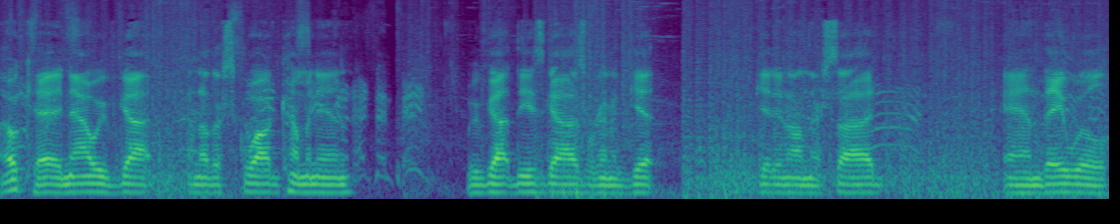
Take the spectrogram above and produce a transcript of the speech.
Okay, now we've got another squad coming in. We've got these guys we're gonna get get in on their side, and they will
